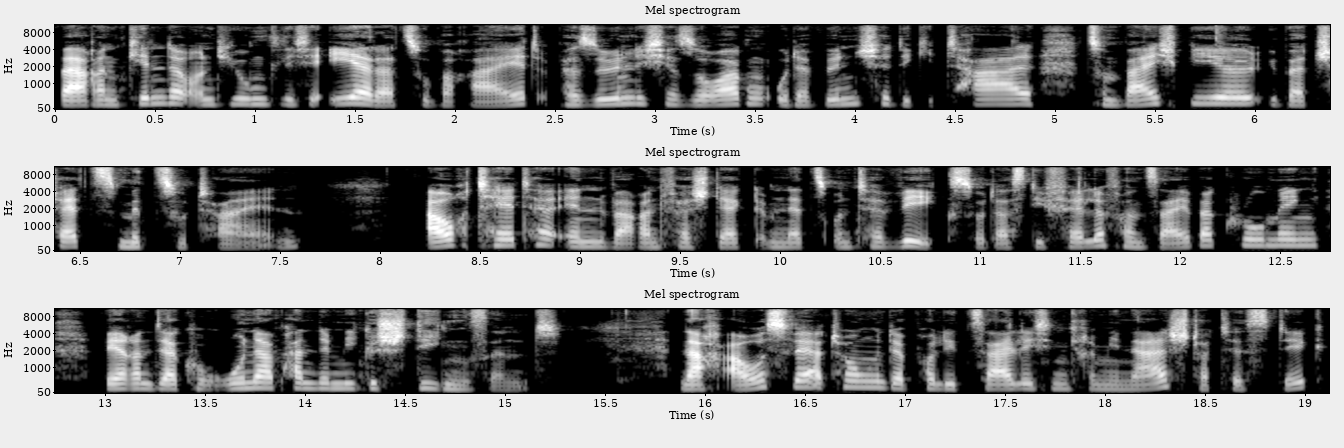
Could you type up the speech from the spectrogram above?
waren Kinder und Jugendliche eher dazu bereit, persönliche Sorgen oder Wünsche digital, zum Beispiel über Chats, mitzuteilen. Auch TäterInnen waren verstärkt im Netz unterwegs, sodass die Fälle von Cybergrooming während der Corona-Pandemie gestiegen sind. Nach Auswertungen der polizeilichen Kriminalstatistik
